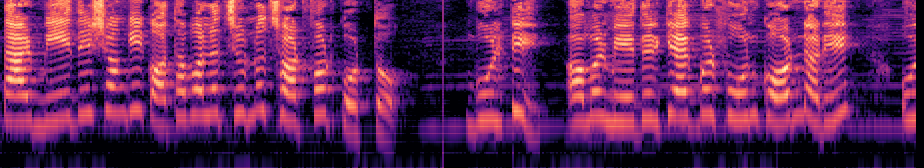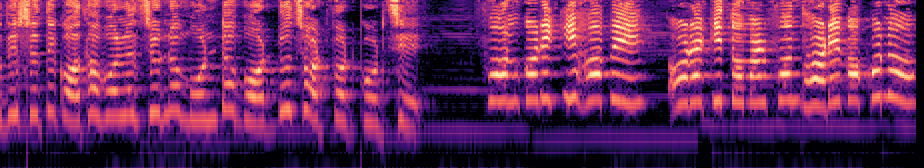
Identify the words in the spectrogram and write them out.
তার মেয়েদের সঙ্গে কথা বলার জন্য ছটফট করত। বুলটি আমার মেয়েদেরকে একবার ফোন কর না রে। ওদের সাথে কথা বলার জন্য মনটা বড্ড ছটফট করছে। ফোন করে কি হবে? ওরা কি তোমার ফোন ধরে কখনো?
